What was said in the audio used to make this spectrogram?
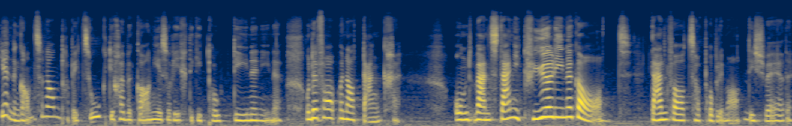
die haben einen ganz anderen Bezug, die kommen gar nicht so richtig in die Routinen rein. Und dann fängt man an zu denken. Und wenn es dann in Gefühle hineingeht, dann fängt es an problematisch werden.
